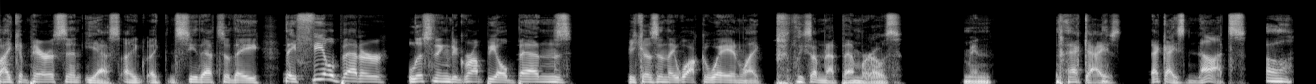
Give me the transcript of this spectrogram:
By comparison, yes, I, I can see that. So they they feel better listening to grumpy old Ben's because then they walk away and like, at least I'm not Bemrose. I mean, that guy's that guy's nuts. Oh,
